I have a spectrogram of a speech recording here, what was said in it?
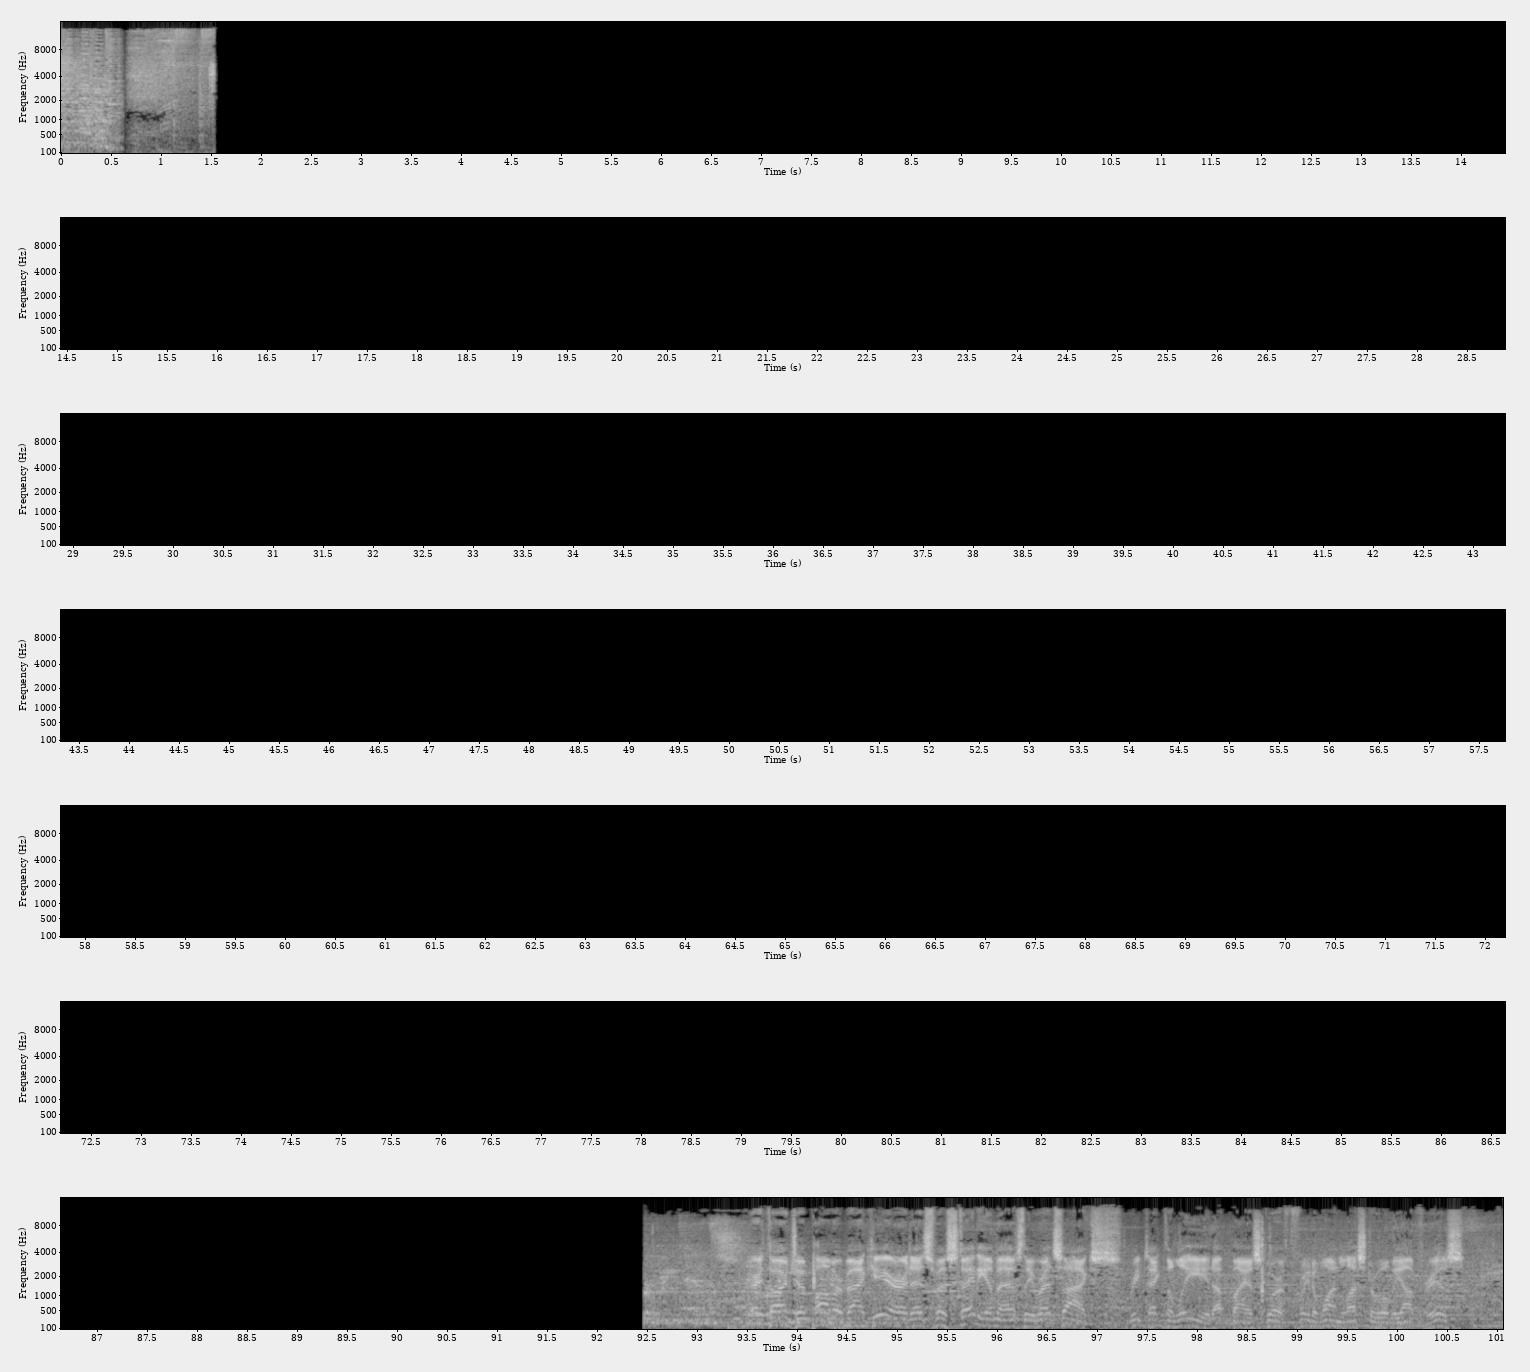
Gary Thorne, Jim Palmer back here at Smith Stadium as the Red Sox retake the lead up by a score of three to one. Lester will be out for his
